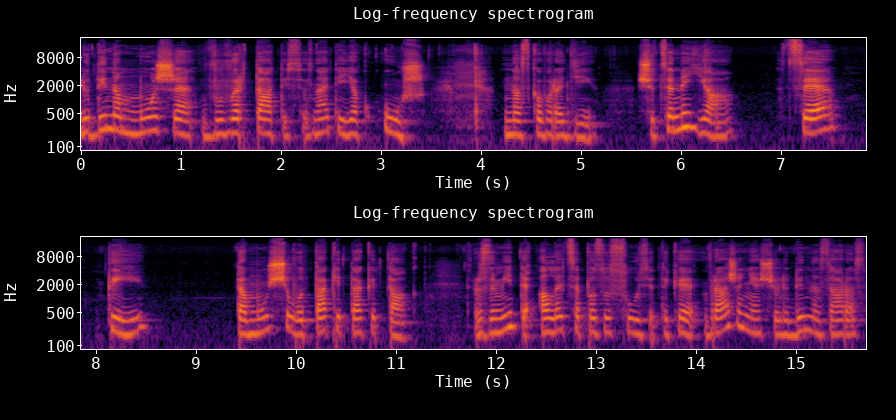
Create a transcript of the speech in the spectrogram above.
людина може вивертатися, знаєте, як уж на сковороді, що це не я, це ти, тому що от так і так і так. Розумієте, але це по заслузі. Таке враження, що людина зараз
